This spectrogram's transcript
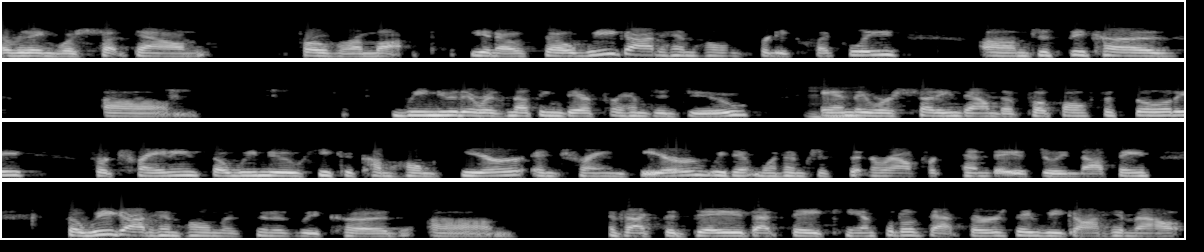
everything was shut down for over a month, you know. So we got him home pretty quickly, um, just because um, we knew there was nothing there for him to do, mm-hmm. and they were shutting down the football facility for training. So we knew he could come home here and train here. We didn't want him just sitting around for ten days doing nothing. So we got him home as soon as we could. Um, in fact, the day that they canceled it, that Thursday, we got him out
